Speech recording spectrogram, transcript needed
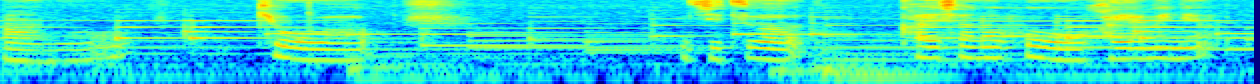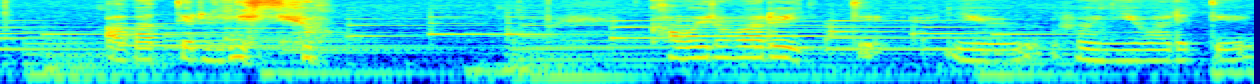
あの今日は実は会社の方を早めに上がってるんですよ。顔色悪いっていう風に言われて。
